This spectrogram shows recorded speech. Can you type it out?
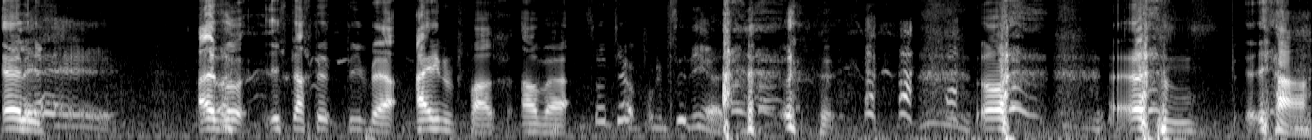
ehrlich, Yay. also ich dachte, die wäre einfach, aber Das hat ja funktioniert. Oh, ähm, ja.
